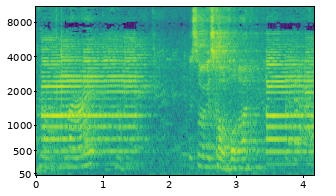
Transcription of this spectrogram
Am I right? This song is called Hold On.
